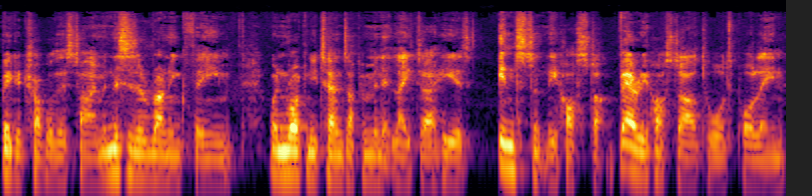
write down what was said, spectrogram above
bigger trouble this time. And this is a running theme. When Rodney turns up a minute later, he is instantly hostile, very hostile towards Pauline.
